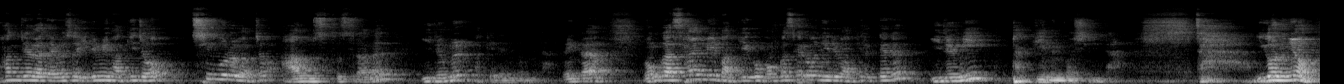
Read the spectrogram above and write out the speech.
황제가 되면서 이름이 바뀌죠. 칭호를 받죠. 아우스투스라는 이름을 받게 되는 겁니다. 그러니까요. 뭔가 삶이 바뀌고 뭔가 새로운 일이 바뀔 때는 이름이 바뀌는 것입니다. 자, 이거는요.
